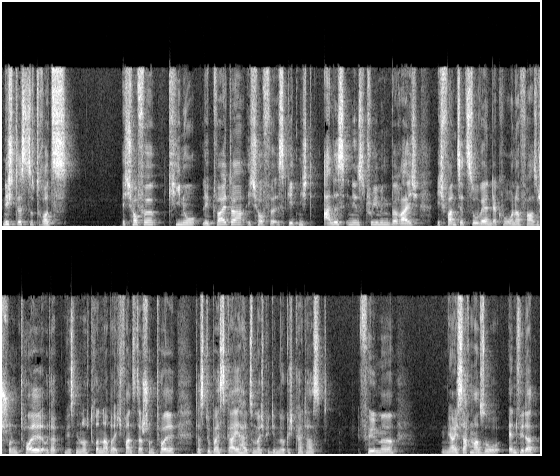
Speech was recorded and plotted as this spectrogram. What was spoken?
Nichtsdestotrotz, ich hoffe, Kino lebt weiter. Ich hoffe, es geht nicht alles in den Streaming-Bereich. Ich fand es jetzt so während der Corona-Phase schon toll, oder wir sind ja noch drin, aber ich fand es da schon toll, dass du bei Sky halt zum Beispiel die Möglichkeit hast, Filme ja, ich sag mal so, entweder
